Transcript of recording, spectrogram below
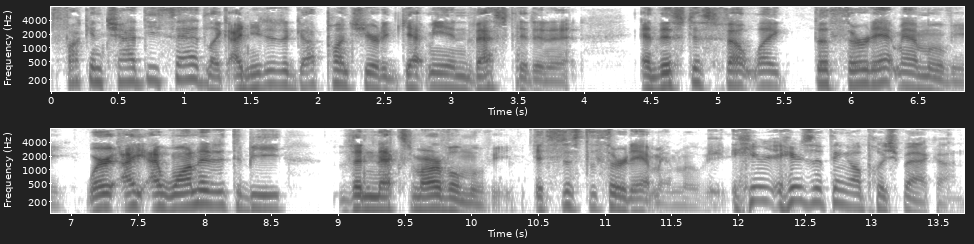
fucking Chad D said, like, I needed a gut punch here to get me invested in it, and this just felt like the third Ant Man movie, where I, I wanted it to be the next Marvel movie. It's just the third Ant Man movie. Here, here's the thing I'll push back on.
